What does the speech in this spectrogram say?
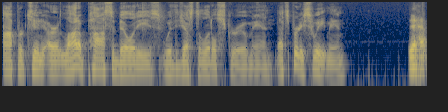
opportunity or a lot of possibilities with just a little screw, man. That's pretty sweet, man. Yeah,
